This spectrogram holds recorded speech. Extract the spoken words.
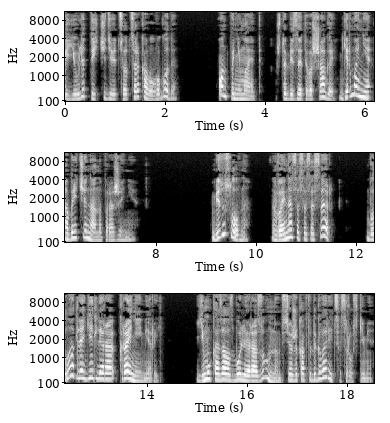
июля 1940 года. Он понимает, что без этого шага Германия обречена на поражение. Безусловно, война с СССР была для Гитлера крайней мерой. Ему казалось более разумным все же как-то договориться с русскими.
